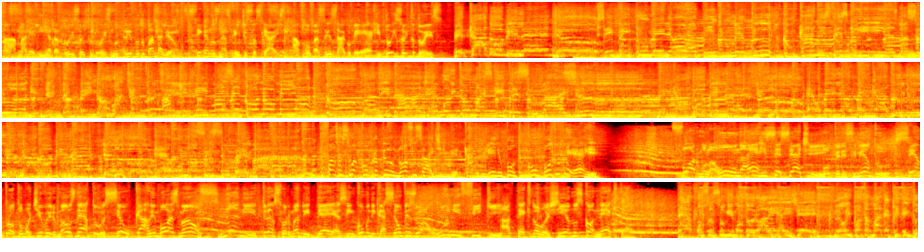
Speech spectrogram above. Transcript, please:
A amarelinha da 282 no Trevo do Batalhão. Siga-nos nas redes sociais. Arroba Zezago BR 282. Mercado Milênio. Sempre o melhor atendimento. Site mercadomilênio.com.br. Fórmula 1 na RC7. Oferecimento Centro Automotivo Irmãos Neto. Seu carro em boas mãos. Nani, transformando ideias em comunicação visual. Unifique. A tecnologia nos conecta. Apple, Samsung, Motorola e LG. Não importa a marca que tem tudo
